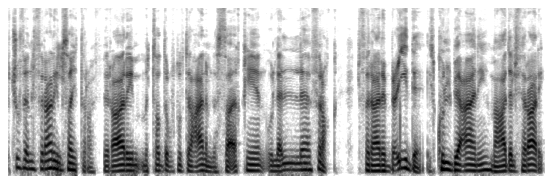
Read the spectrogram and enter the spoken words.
بتشوف إن الفراري مسيطرة فراري متصدر بطولة العالم للسائقين وللفرق. الفراري بعيدة الكل بيعاني ما عدا الفراري.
